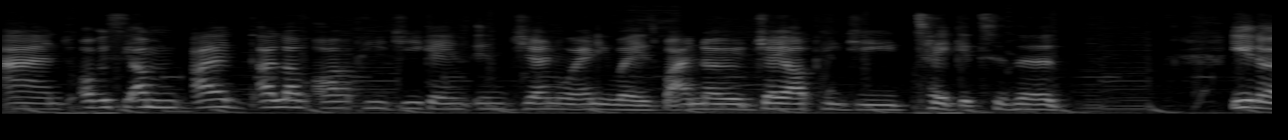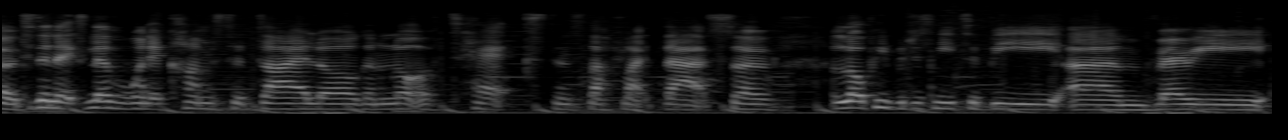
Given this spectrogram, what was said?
and obviously, I'm I, I love RPG games in general, anyways. But I know JRPG take it to the you know to the next level when it comes to dialogue and a lot of text and stuff like that so a lot of people just need to be um, very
